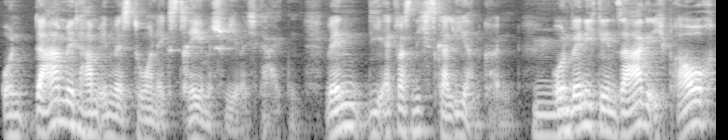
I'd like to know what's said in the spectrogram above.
Und damit haben Investoren extreme Schwierigkeiten, wenn die etwas nicht skalieren können. Mhm. Und wenn ich denen sage, ich brauche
